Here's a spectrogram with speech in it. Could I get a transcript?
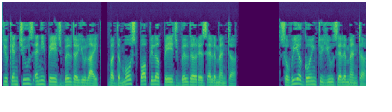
You can choose any page builder you like, but the most popular page builder is Elementor. So we are going to use Elementor.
